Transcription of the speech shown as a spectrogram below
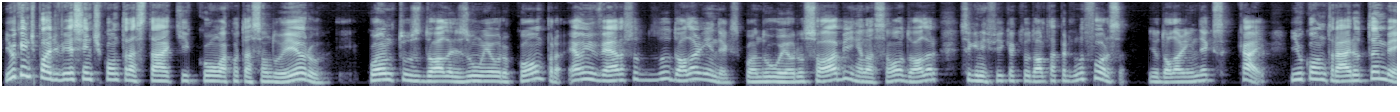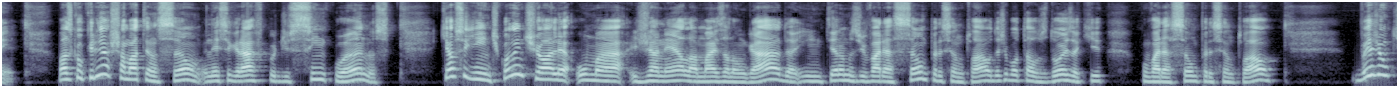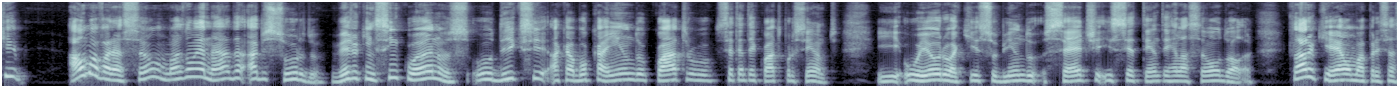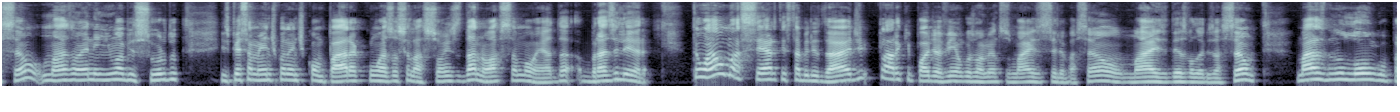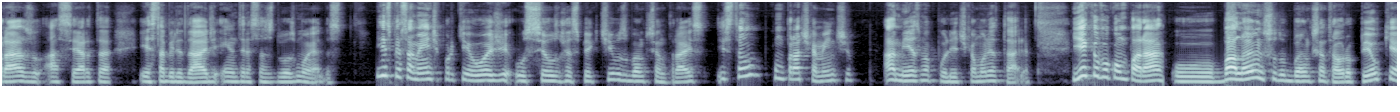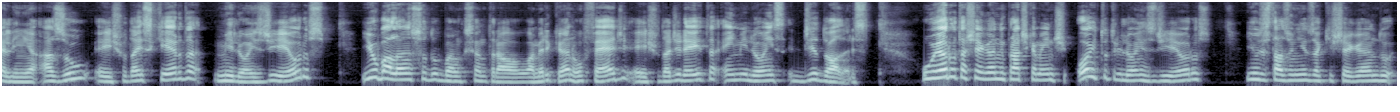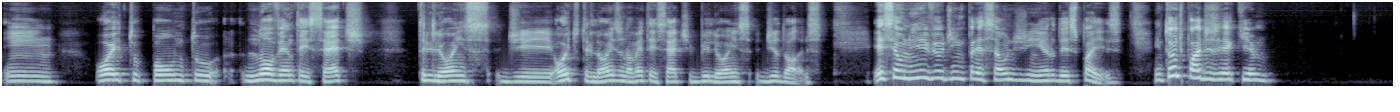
E o que a gente pode ver se a gente contrastar aqui com a cotação do euro, quantos dólares um euro compra, é o inverso do dólar index. Quando o euro sobe em relação ao dólar, significa que o dólar está perdendo força e o dólar index cai. E o contrário também. Mas o que eu queria chamar atenção nesse gráfico de 5 anos, que é o seguinte, quando a gente olha uma janela mais alongada em termos de variação percentual, deixa eu botar os dois aqui com variação percentual, vejam que Há uma variação, mas não é nada absurdo. Veja que em cinco anos o Dixie acabou caindo 4,74% e o euro aqui subindo 7,70% em relação ao dólar. Claro que é uma apreciação, mas não é nenhum absurdo, especialmente quando a gente compara com as oscilações da nossa moeda brasileira. Então há uma certa estabilidade, claro que pode haver em alguns momentos mais elevação, mais desvalorização, mas no longo prazo há certa estabilidade entre essas duas moedas. Especialmente porque hoje os seus respectivos bancos centrais estão com praticamente a mesma política monetária. E é que eu vou comparar o balanço do Banco Central Europeu, que é a linha azul, eixo da esquerda, milhões de euros, e o balanço do Banco Central Americano, o Fed, eixo da direita, em milhões de dólares. O euro está chegando em praticamente 8 trilhões de euros e os Estados Unidos aqui chegando em 8,97 trilhões de 8 trilhões e 97 bilhões de dólares. Esse é o nível de impressão de dinheiro desse país. Então a gente pode dizer que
